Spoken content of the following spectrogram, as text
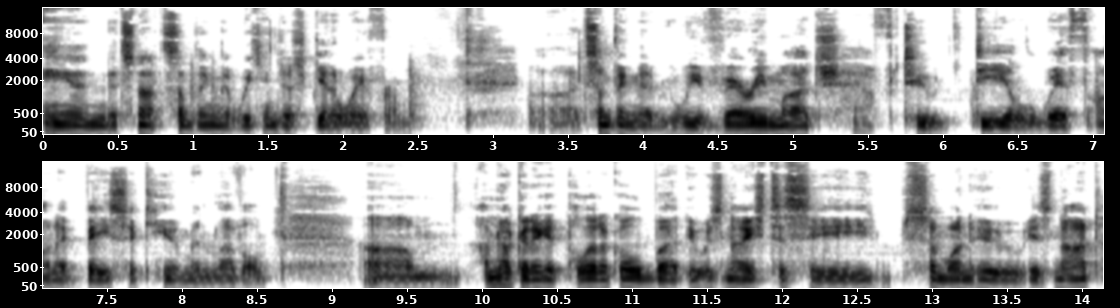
and it's not something that we can just get away from. Uh, it's something that we very much have to deal with on a basic human level. Um, I'm not going to get political, but it was nice to see someone who is not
